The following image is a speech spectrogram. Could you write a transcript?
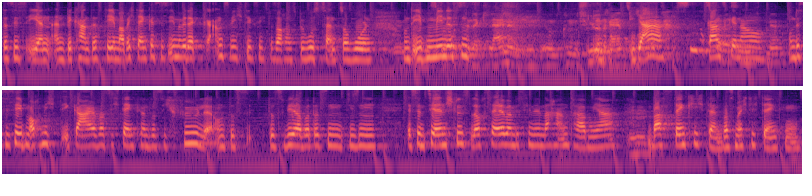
das ist eher ein, ein bekanntes Thema. Aber ich denke, es ist immer wieder ganz wichtig, sich das auch ins Bewusstsein zu holen. Und eben Das mindestens der Kleinen und, und, Schülern reinzuholen. ja, das ganz genau. Und es ist eben auch nicht egal, was ich denke und was ich fühle. Und dass, dass wir aber diesen, diesen essentiellen Schlüssel auch selber ein bisschen in der Hand haben. Ja? Mhm. Was denke ich denn? Was möchte ich denken?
